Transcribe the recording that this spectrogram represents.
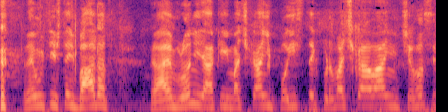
Nemusíš teď bádat. Já jen v loni nějaký mačkání pojistek, promačkávání, čeho si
